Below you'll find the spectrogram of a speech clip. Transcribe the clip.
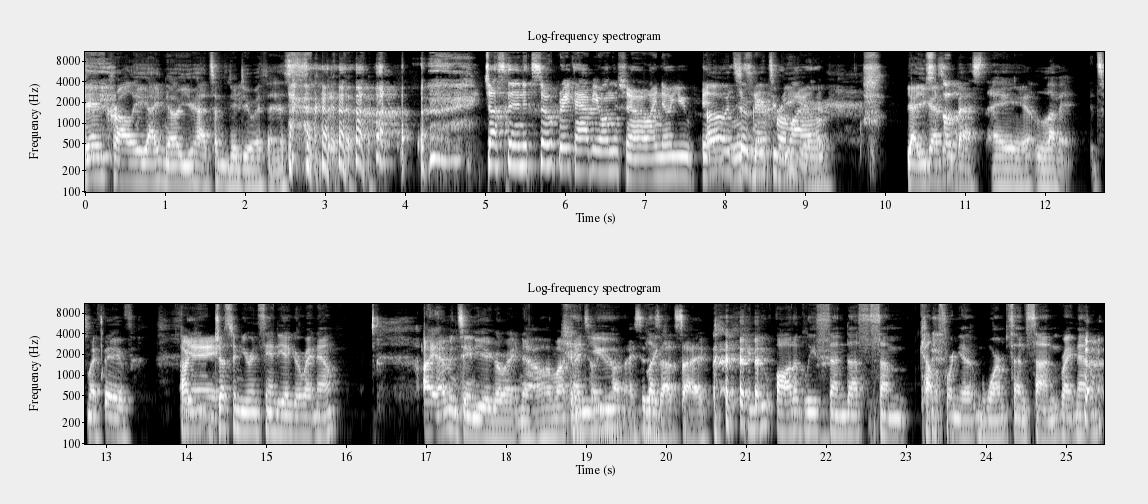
Dan Crawley, I know you had something to do with this. Justin, it's so great to have you on the show. I know you've been oh, a it's so great to for a be while. here. Yeah, you guys So- are the best. I love it. It's my fave. Are you, Justin? You're in San Diego right now. I am in San Diego right now. I'm not going to tell you, you, how nice it is like- outside. Can you audibly send us some California warmth and sun right now?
